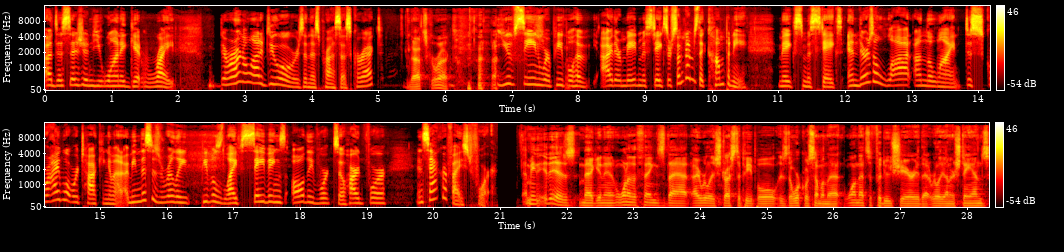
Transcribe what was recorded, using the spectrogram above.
a decision you want to get right. There aren't a lot of do overs in this process, correct? That's correct. You've seen where people have either made mistakes or sometimes the company makes mistakes, and there's a lot on the line. Describe what we're talking about. I mean, this is really people's life savings, all they've worked so hard for and sacrificed for. I mean, it is, Megan. And one of the things that I really stress to people is to work with someone that, one, that's a fiduciary that really understands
